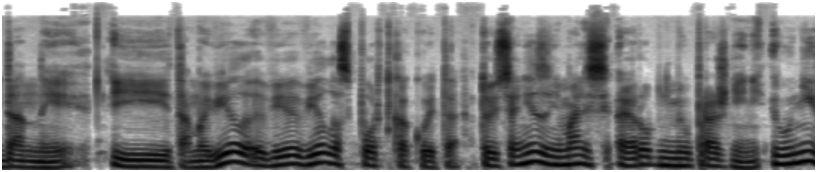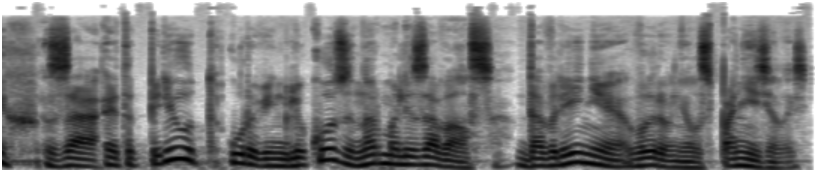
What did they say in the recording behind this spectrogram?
данные, и там и вело, велоспорт какой-то. То есть они занимались аэробными упражнениями. И у них за этот период уровень глюкозы нормализовался, давление выровнялось, понизилось.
